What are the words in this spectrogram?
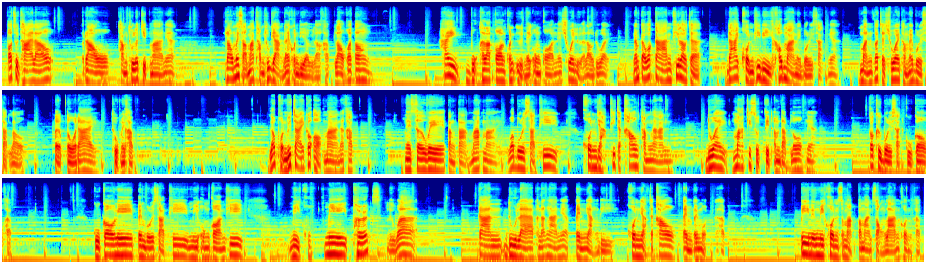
เพราะสุดท้ายแล้วเราทำธุรกิจมาเนี่ยเราไม่สามารถทำทุกอย่างได้คนเดียวอยู่แล้วครับ เราก็ต้องให้บุคลากรคนอื่นในองค์กรเนี่ยช่วยเหลือเราด้วย นั่นแปลว่าการที่เราจะ ได้คนที่ดีเข้ามาในบริษัทเนี่ย มันก็จะช่วยทำให้บริษัทเราเติบโตได้ถูกไหมครับ แล้วผลวิจัยก็ออกมานะครับ ในเซอร์เวยต่างๆ มากมาย ว่าบริษัทที่คนอยากที่จะเข้าทำงานด้วยมากที่สุดติดอันดับโลกเนี่ย ก็คือบริษัท Google ครับ Google นี่เป็นบริษัทที่มีองค์กรที่มี มี perks หรือว่าการดูแลพนักงานเนี่ยเป็นอย่างดี คนอยากจะเข้าเต็มไปหมดนะครับ ปีหนึ่งมีคนสมัครประมาณ 2 ล้านคนครับ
